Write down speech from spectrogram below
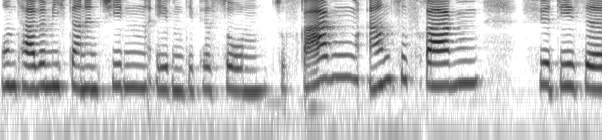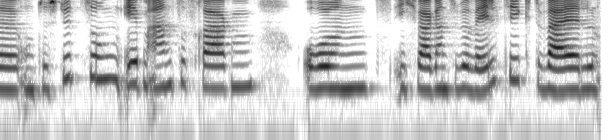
und habe mich dann entschieden, eben die Person zu fragen, anzufragen, für diese Unterstützung eben anzufragen. Und ich war ganz überwältigt, weil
